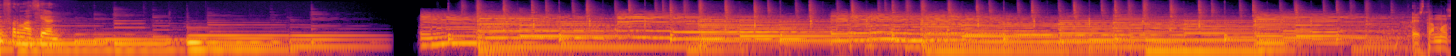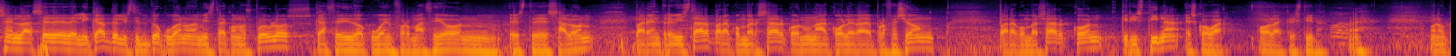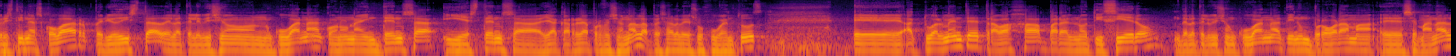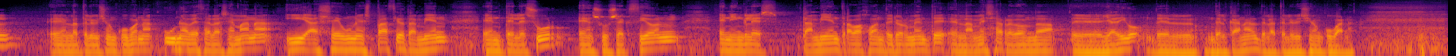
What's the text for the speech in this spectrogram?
Información. Estamos en la sede del ICAP, del Instituto Cubano de Amistad con los Pueblos, que ha cedido a Cuba Información este salón para entrevistar, para conversar con una colega de profesión, para conversar con Cristina Escobar. Hola, Cristina. Hola. Bueno, Cristina Escobar, periodista de la televisión cubana, con una intensa y extensa ya carrera profesional, a pesar de su juventud. Eh, actualmente trabaja para el noticiero de la televisión cubana, tiene un programa eh, semanal en la televisión cubana una vez a la semana y hace un espacio también en Telesur, en su sección en inglés. También trabajó anteriormente en la mesa redonda, eh, ya digo, del, del canal de la televisión cubana.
